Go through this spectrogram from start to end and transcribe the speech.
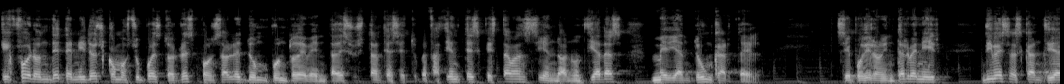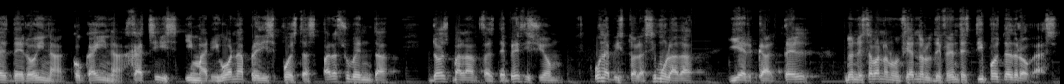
que fueron detenidos como supuestos responsables de un punto de venta de sustancias estupefacientes que estaban siendo anunciadas mediante un cartel. Se pudieron intervenir diversas cantidades de heroína, cocaína, hachís y marihuana predispuestas para su venta, dos balanzas de precisión, una pistola simulada y el cartel donde estaban anunciando los diferentes tipos de drogas.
